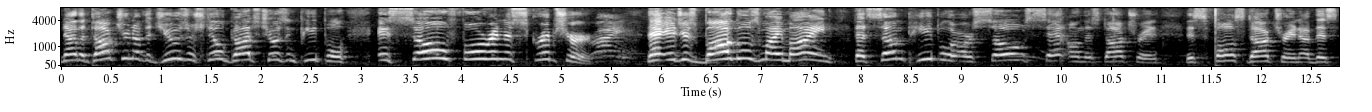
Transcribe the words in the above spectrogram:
Now, the doctrine of the Jews are still God's chosen people is so foreign to Scripture Right. that it just boggles my mind that some people are so set on this doctrine, this false doctrine of this,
